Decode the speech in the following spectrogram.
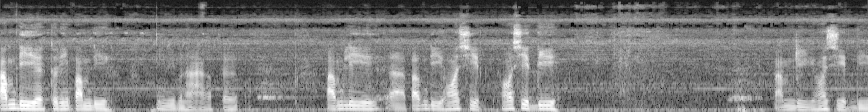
ปั๊มดีตัวนี้ปั๊มดีไม่มีปัญหาครับเตอปั๊มดีอ่าปั๊มดีหัวฉีดหัวฉีดดีปั๊มดีหัวฉีดดี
